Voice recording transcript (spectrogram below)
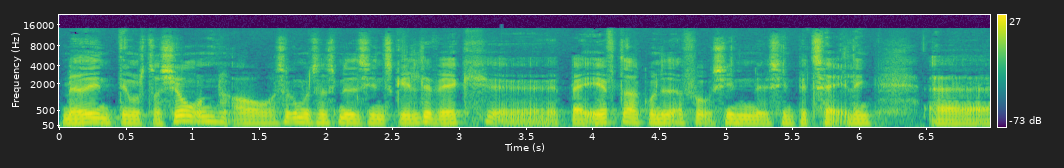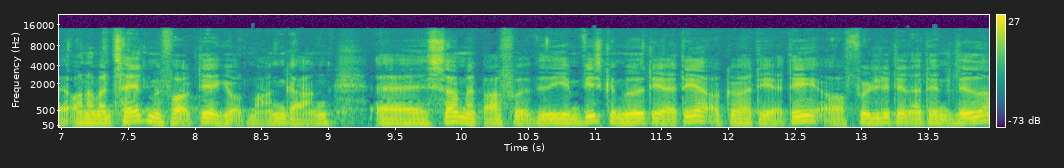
med i en demonstration, og så kunne man så smide sine skilte væk øh, bagefter og gå ned og få sin, øh, sin betaling. Øh, og når man talte med folk, det har jeg gjort mange gange, øh, så har man bare fået at vide, jamen vi skal møde der og der, og gøre det og det, og følge den og den leder,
